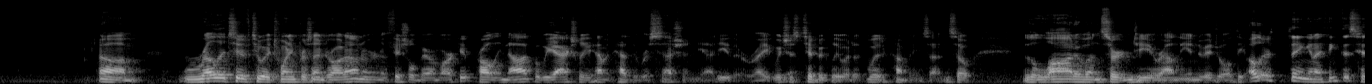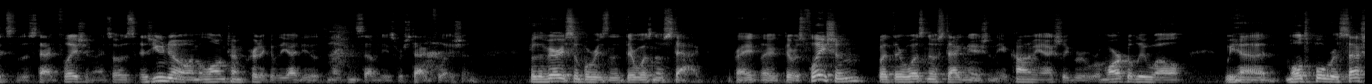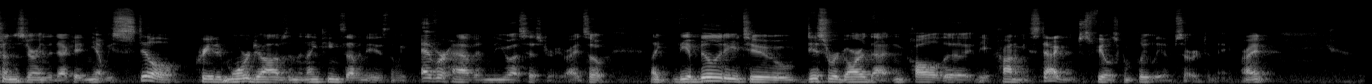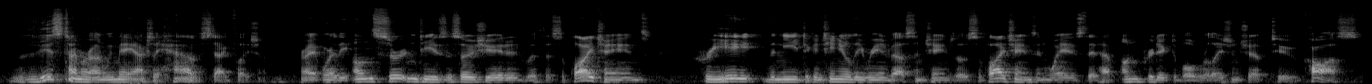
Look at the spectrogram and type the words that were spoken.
Um, relative to a 20% drawdown or an official bear market, probably not. But we actually haven't had the recession yet either, right? Which is typically what it, what accompanies that. And so there's a lot of uncertainty around the individual. The other thing, and I think this hits to the stagflation, right? So as, as you know, I'm a longtime critic of the idea that the 1970s were stagflation, for the very simple reason that there was no stag, right? Like there was inflation, but there was no stagnation. The economy actually grew remarkably well. We had multiple recessions during the decade, and yet we still created more jobs in the 1970s than we ever have in the U.S. history, right? So, like the ability to disregard that and call the, the economy stagnant just feels completely absurd to me, right? This time around, we may actually have stagflation, right? Where the uncertainties associated with the supply chains create the need to continually reinvest and change those supply chains in ways that have unpredictable relationship to costs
